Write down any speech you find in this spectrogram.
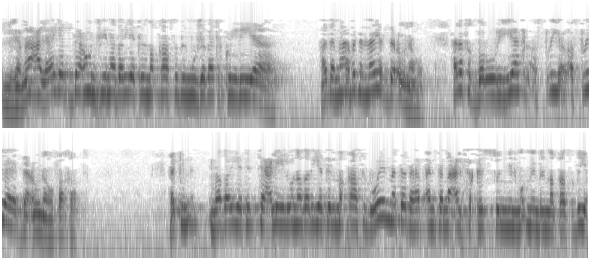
الجماعة لا يدعون في نظرية المقاصد الموجبات الكلية. هذا ما أبدا لا يدعونه. هذا في الضروريات الأصلية الأصلية يدعونه فقط. لكن نظرية التعليل ونظرية المقاصد وين ما تذهب أنت مع الفقه السني المؤمن بالمقاصدية؟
